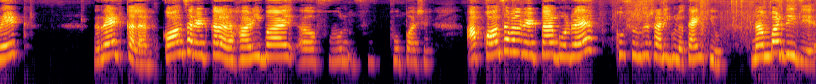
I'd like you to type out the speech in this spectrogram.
রেড রেড কালার কোন সা রেড কালার হারি বাই ফুপাশে। आप कौन सा वाला रेड कलर बोल रहे हैं खूब सुंदर साड़ी गुलो थैंक यू नंबर दीजिए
